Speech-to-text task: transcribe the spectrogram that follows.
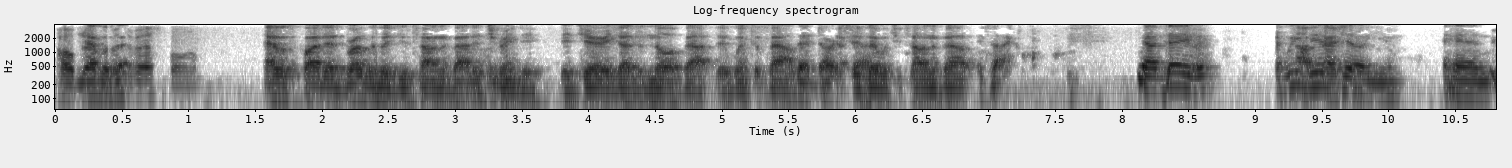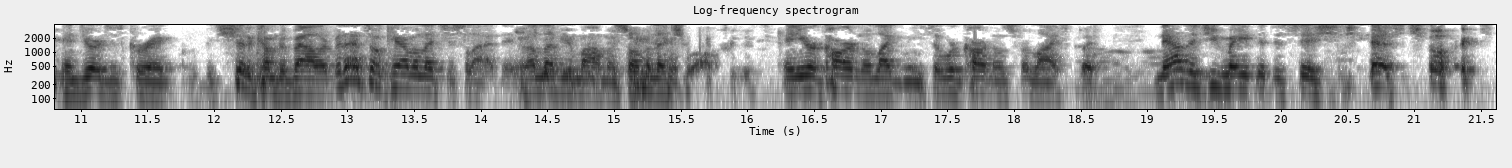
hope that was- the best for him. That was part of that brotherhood you're talking about at mm-hmm. Trinity that Jerry doesn't know about that went to Valley. That dark Is that what you're talking about? Exactly. Now, David, we I'll did catch tell you. you, and and George is correct. It should have come to Ballard, but that's okay. I'm gonna let you slide, David. I love your mama, so I'm gonna let you off. And you're a Cardinal like me, so we're Cardinals for life. But oh. now that you've made the decision, yes, George.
